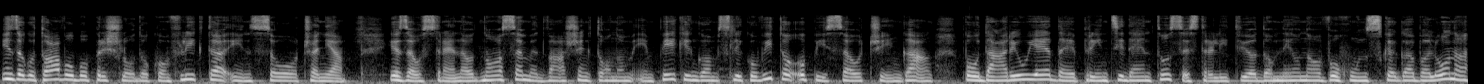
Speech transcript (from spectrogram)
in zagotovo bo prišlo do konflikta in soočanja. Je zaostrene odnose med Washingtonom in Pekingom slikovito opisal Qin Gang. Poudaril je, da je pri incidentu se strelitvijo domnevno vohunskega balona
